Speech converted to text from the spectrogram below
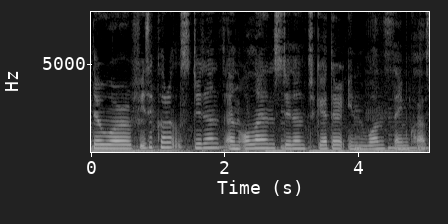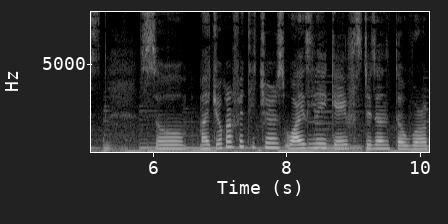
there were physical students and online students together in one same class. So, my geography teachers wisely gave students the work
